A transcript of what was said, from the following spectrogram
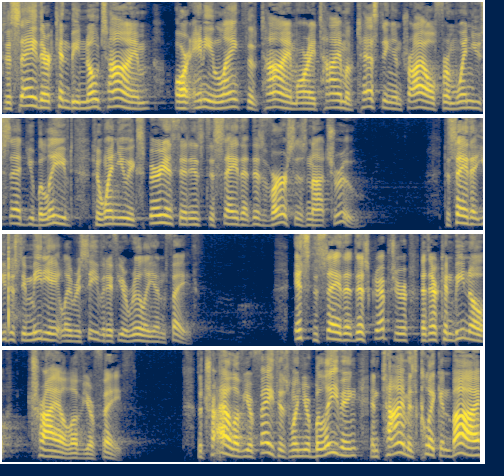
To say there can be no time or any length of time or a time of testing and trial from when you said you believed to when you experienced it is to say that this verse is not true. To say that you just immediately receive it if you're really in faith. It's to say that this scripture, that there can be no trial of your faith. The trial of your faith is when you're believing and time is clicking by,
